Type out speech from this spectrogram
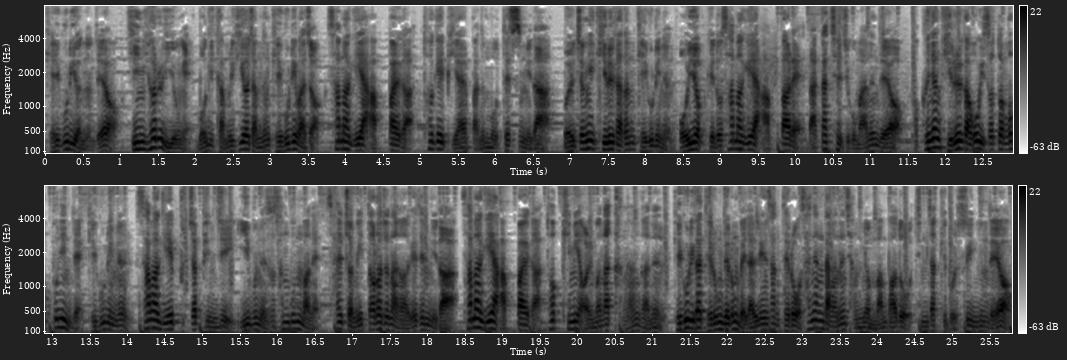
개구리였는데요. 긴 혀를 이용해 먹잇감을 휘어잡는 개구리마저 사마귀의 앞발과 턱에 비할 바는 못했습니다. 멀쩡히 길을 가던 개구리는 어이없게도 사마귀의 앞발에 낚아채지고 마는데요. 그냥 길을 가고 있었던 것 뿐인데 개구리는 사마귀에 붙잡힌 지 2분에서 3분 만에 살점이 떨어져 나가게 됩니다. 사마귀의 앞발과 턱 힘이 얼마나 강한가는 개구리가 대롱대롱 매달린 상태 상태로 사냥당하는 장면만 봐도 짐작해 볼 수 있는데요.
